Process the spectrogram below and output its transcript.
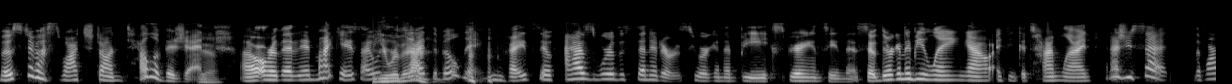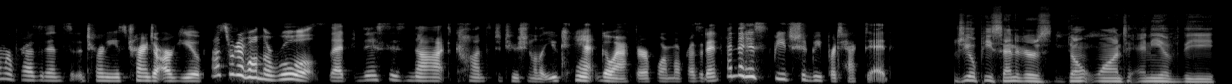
most of us watched on television, yeah. uh, or that in my case, I was you were inside the building, right? So, as were the senators who are going to be experiencing this. So, they're going to be laying out, I think, a timeline. And as you said, the former president's attorney is trying to argue, not sort of on the rules, that this is not constitutional, that you can't go after a former president, and that his speech should be protected. GOP senators don't want any of the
